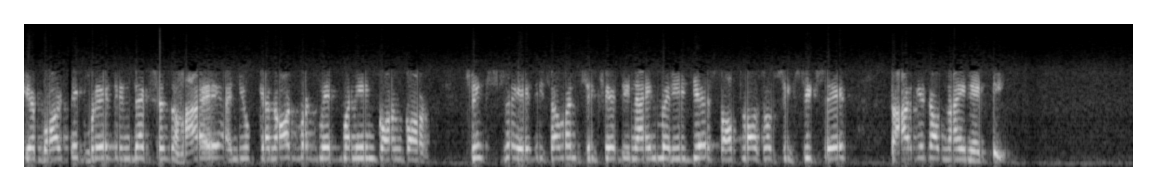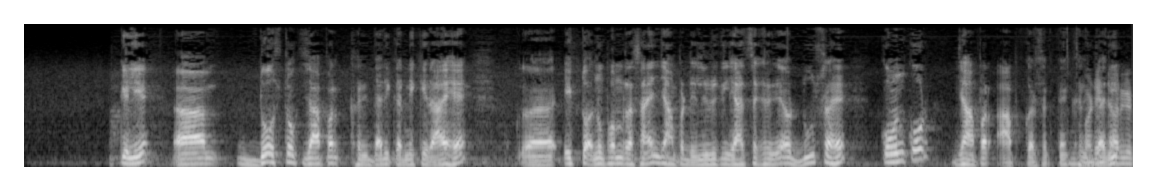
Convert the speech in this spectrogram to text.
कि Baltic freight index is high and you can not but make money in Concord six eighty seven six eighty nine में लीजिए stop loss of six six eight target of nine eighty के लिए दो स्टॉक जहाँ पर खरीदारी करने की राय है। एक तो अनुपम रसायन जहाँ पर डिलीवरी के लिहाज से खरीदारी और दूसरा है कौनकोर जहाँ पर आप कर सकते हैं खरीदारी।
